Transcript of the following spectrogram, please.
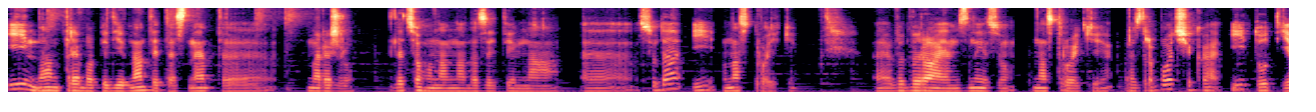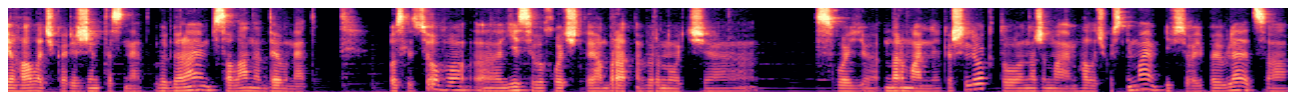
І нам треба під'єднати тестнет мережу. Для цього нам треба зайти на е, сюди і в настройки. Е, Вибираємо знизу настройки розробника, і тут є галочка режим тестнет. Вибираємо Solana DevNet. Після цього, е, якщо ви хочете обратно вернути е, свой э, нормальный кошелек, то нажимаем галочку снимаем и все, и появляется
